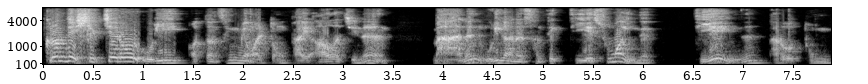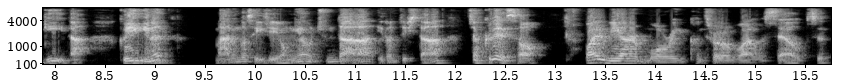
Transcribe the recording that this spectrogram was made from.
그런데 실제로 우리 어떤 생명 활동 바이올로지는 많은 우리가 하는 선택 뒤에 숨어 있는 뒤에 있는 바로 동기이다. 그 얘기는 많은 것에 이제 영향을 준다 이런 뜻이다. 자 그래서 while we are more in control of ourselves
